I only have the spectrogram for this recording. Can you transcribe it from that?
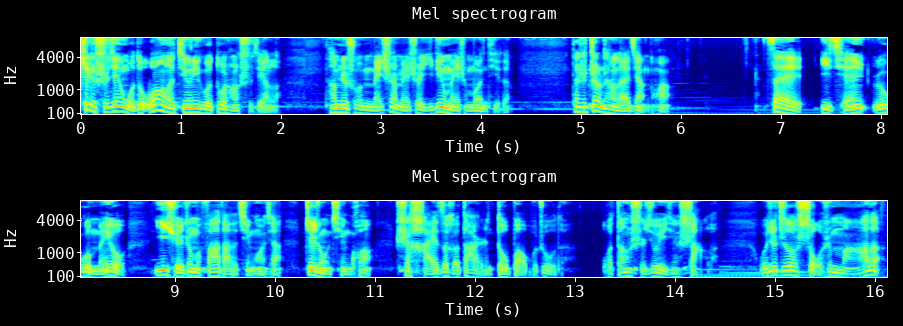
这个时间我都忘了经历过多长时间了。他们就说没事没事，一定没什么问题的。但是正常来讲的话，在以前如果没有医学这么发达的情况下，这种情况是孩子和大人都保不住的。我当时就已经傻了，我就知道手是麻的。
